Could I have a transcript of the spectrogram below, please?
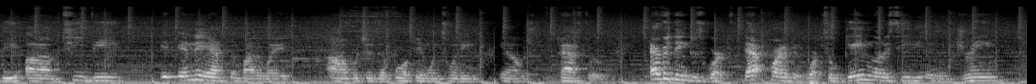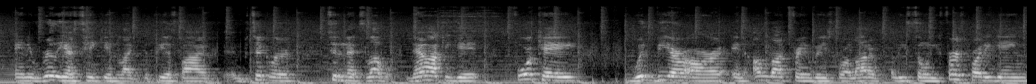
the um, TV in the Anthem, by the way, uh, which is a 4K 120, you know, pass through. Everything just works. That part of it works. So gaming on a TV is a dream and it really has taken like the PS5 in particular to the next level. Now I can get 4K with VRR and unlocked frame rates for a lot of at least Sony first party games,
